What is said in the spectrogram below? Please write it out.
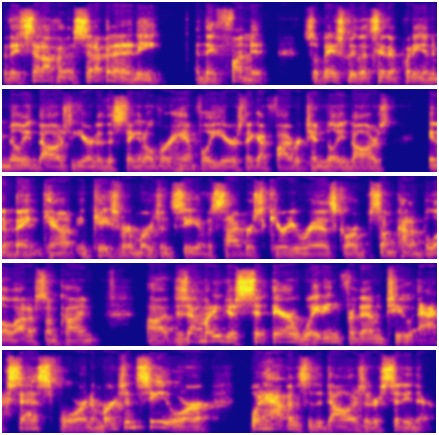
But they set up set up an entity and they fund it. So basically, let's say they're putting in a million dollars a year into this thing, and over a handful of years, they got five or ten million dollars in a bank account in case of an emergency, of a cybersecurity risk, or some kind of blowout of some kind. Uh, does that money just sit there waiting for them to access for an emergency, or what happens to the dollars that are sitting there?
